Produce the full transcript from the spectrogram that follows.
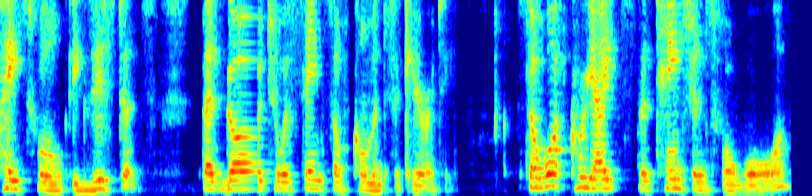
peaceful existence that go to a sense of common security. So, what creates the tensions for war?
